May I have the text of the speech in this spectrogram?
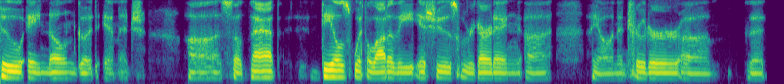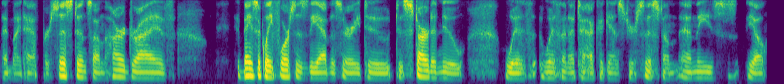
to a known good image. Uh, so that deals with a lot of the issues regarding, uh, you know, an intruder uh, that, that might have persistence on the hard drive. It basically forces the adversary to to start anew with with an attack against your system, and these, you know,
